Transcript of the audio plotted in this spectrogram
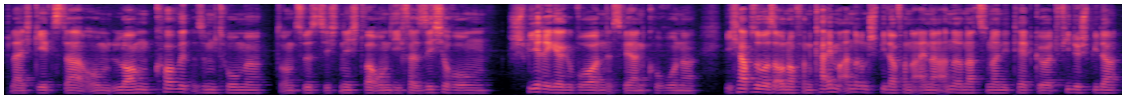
Vielleicht geht es da um Long-Covid-Symptome. Sonst wüsste ich nicht, warum die Versicherung schwieriger geworden ist während Corona. Ich habe sowas auch noch von keinem anderen Spieler von einer anderen Nationalität gehört. Viele Spieler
